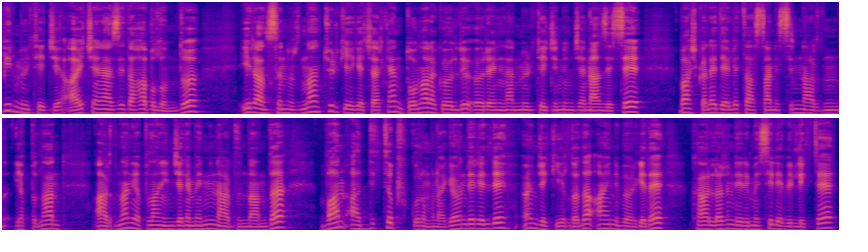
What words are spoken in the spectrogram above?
bir mülteciye ait cenaze daha bulundu. İran sınırından Türkiye'ye geçerken donarak öldüğü öğrenilen mültecinin cenazesi Başkale Devlet Hastanesi'nin ardından yapılan ardından yapılan incelemenin ardından da Van Adli Tıp Kurumu'na gönderildi. Önceki yılda da aynı bölgede karların erimesiyle birlikte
